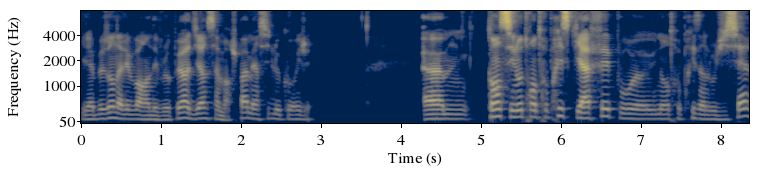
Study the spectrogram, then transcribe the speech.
il a besoin d'aller voir un développeur et dire ça marche pas, merci de le corriger. Euh, quand c'est une autre entreprise qui a fait pour euh, une entreprise un logiciel,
